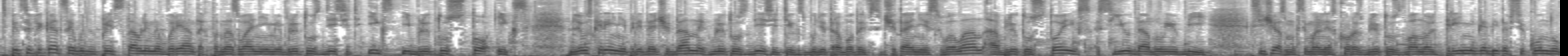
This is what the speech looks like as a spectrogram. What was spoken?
Спецификация будет представлена в вариантах под названиями Bluetooth 10X и Bluetooth 100X. Для ускорения передачи данных Bluetooth 10X будет работать в сочетании с VLAN, а Bluetooth 100X с UWB. Сейчас максимальная скорость Bluetooth 2.0 3 мегабита в секунду,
